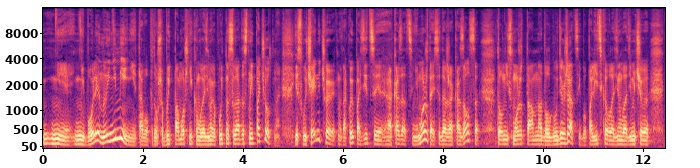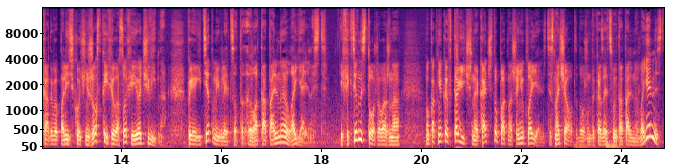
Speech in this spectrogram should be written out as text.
не, не более, но и не менее того, потому что быть помощником Владимира Путина сладостно и почетно. И случайный человек на такой позиции оказаться не может, а если даже оказался, то он не сможет там надолго удержаться, ибо политика Владимира Владимировича, кадровая политика очень жесткая, и философия ее очевидна. Приоритетом является тотальная лояльность. Эффективность тоже важна но как некое вторичное качество по отношению к лояльности. Сначала ты должен доказать свою тотальную лояльность,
